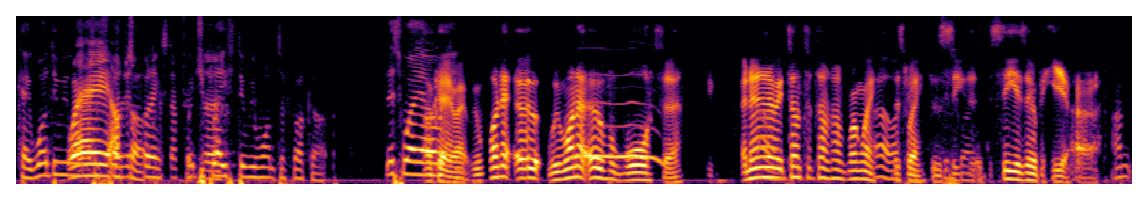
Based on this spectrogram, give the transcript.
Okay, what do we Wait, want to I'm fuck just up? putting stuff in Which the- place do we want to fuck up? This way, Okay, right. We want it. We want it over water. Oh, no, no, no, wait, Tom, Tom, Tom, Tom, wrong way. Oh, this okay, way. The this sea, way. the sea is over here. I'm,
